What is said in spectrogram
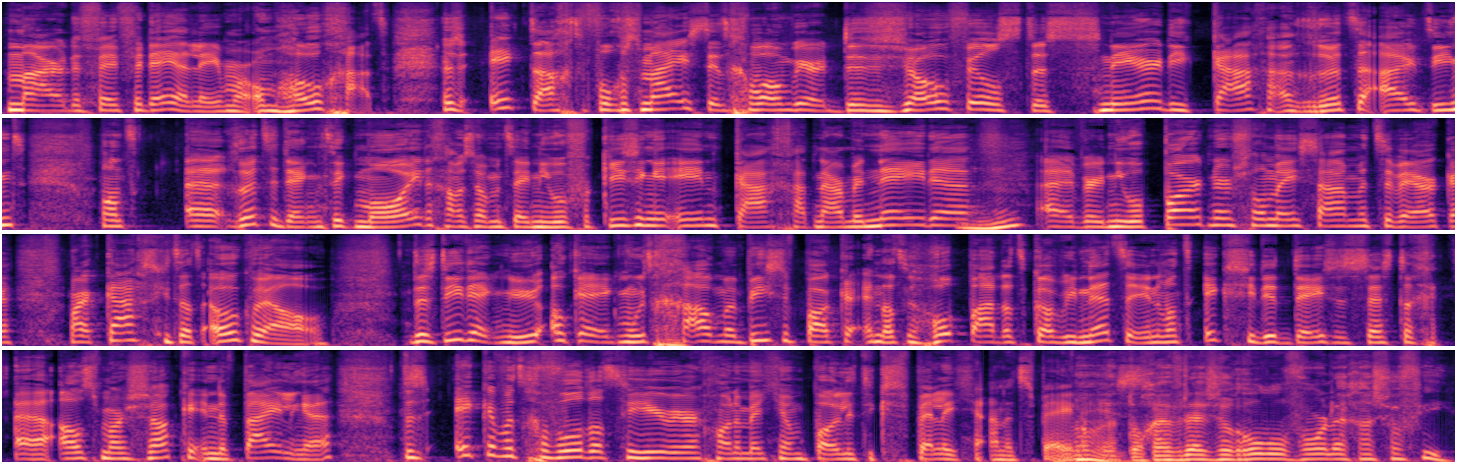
maar de VVD alleen maar omhoog gaat. Dus ik dacht, volgens mij is dit gewoon weer de zoveelste sneer die Kaag aan Rutte uitdient. Want uh, Rutte denkt natuurlijk mooi, dan gaan we zo meteen nieuwe verkiezingen in. Kaag gaat naar beneden, mm -hmm. uh, weer nieuwe partners om mee samen te werken. Maar Kaag ziet dat ook wel. Dus die denkt nu, oké, okay, ik moet gauw mijn biezen pakken... en dat hoppa dat kabinet in, want ik zie dit D66 uh, alsmaar zakken in de peilingen. Dus ik heb het gevoel dat ze hier weer gewoon een beetje een politiek spelletje aan het spelen oh, is. Toch even deze roddel voorleggen aan Sophie.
